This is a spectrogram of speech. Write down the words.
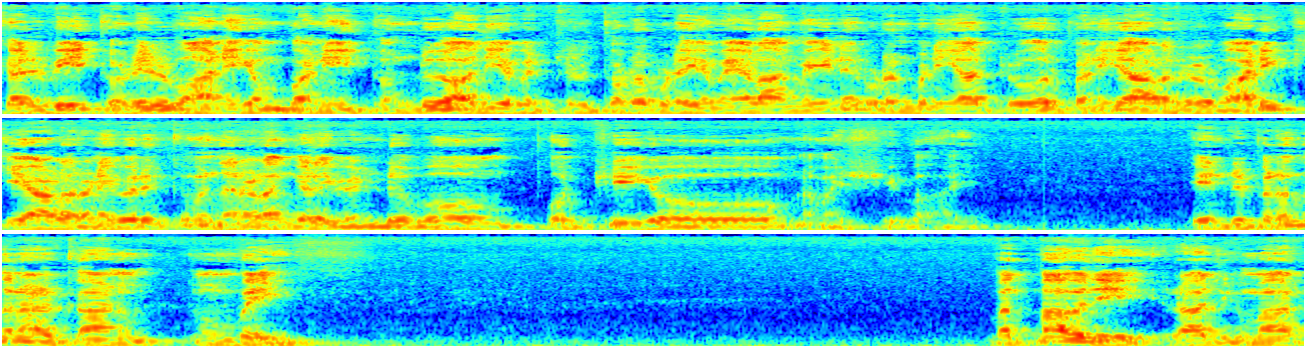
கல்வி தொழில் வாணிகம் பணி தொண்டு ஆகியவற்றில் தொடர்புடைய மேலாண்மையினர் உடன்பணியாற்றுவோர் பணியாளர்கள் வாடிக்கையாளர் அனைவருக்கும் இந்த நலங்களை வேண்டுவோம். போற்றியோம் நம சிவாய். இன்று பிறந்த நாள் காணும் மும்பை பத்மாவதி ராஜ்குமார்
